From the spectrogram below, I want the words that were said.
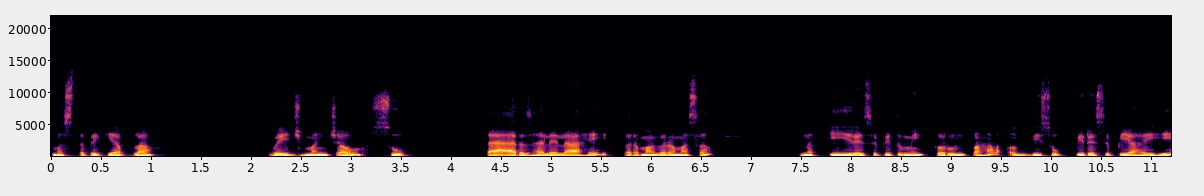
मस्तपैकी आपला वेज मंचाव सूप तयार झालेला आहे. गरमागरम असं. नक्की ही रेसिपी तुम्ही करून पहा. अगदी सोपी रेसिपी आहे ही.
